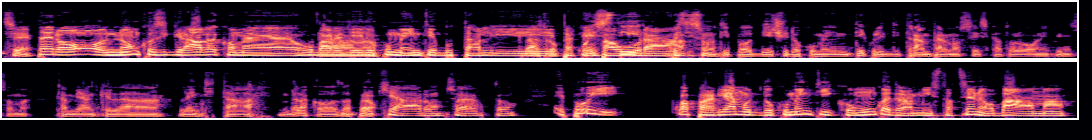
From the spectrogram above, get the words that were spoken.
sì. però non così grave come rubare no, dei no. documenti e buttarli perché questi, hai paura. Questi sono tipo 10 documenti, quelli di Trump erano 6 scatoloni, quindi insomma cambia anche la, l'entità della cosa, però. Chiaro, certo. E poi qua parliamo di documenti comunque dell'amministrazione Obama.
